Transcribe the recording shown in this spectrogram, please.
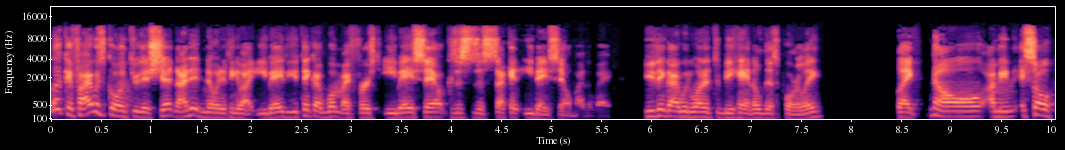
look, if I was going through this shit and I didn't know anything about eBay, do you think I want my first eBay sale? Because this is a second eBay sale, by the way. Do you think I would want it to be handled this poorly? Like, no. I mean, so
